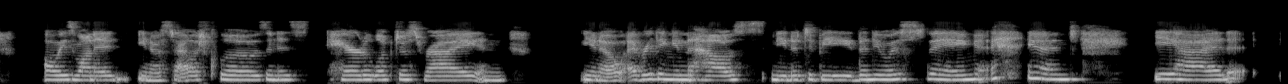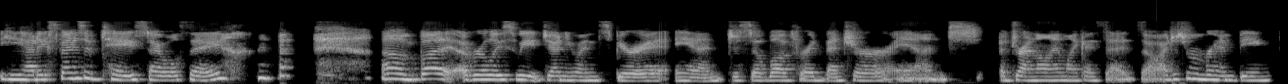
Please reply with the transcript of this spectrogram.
always wanted, you know, stylish clothes and his hair to look just right. And, you know, everything in the house needed to be the newest thing. and he had he had expensive taste, I will say. um, but a really sweet, genuine spirit and just a love for adventure and adrenaline, like I said. So I just remember him being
